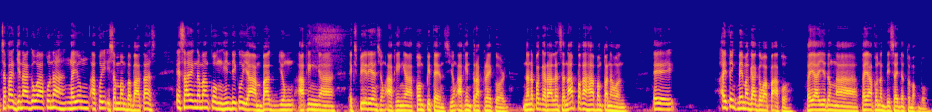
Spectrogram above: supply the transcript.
At saka ginagawa ko na. Ngayon ako'y isang mambabatas. Eh sayang naman kung hindi ko yaambag yung aking ah, experience, yung aking ah, competence, yung aking track record na napag-aralan sa napakahabang panahon, eh, I think may magagawa pa ako. Kaya yun ang, ah, kaya ako nag-decide na tumakbo.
